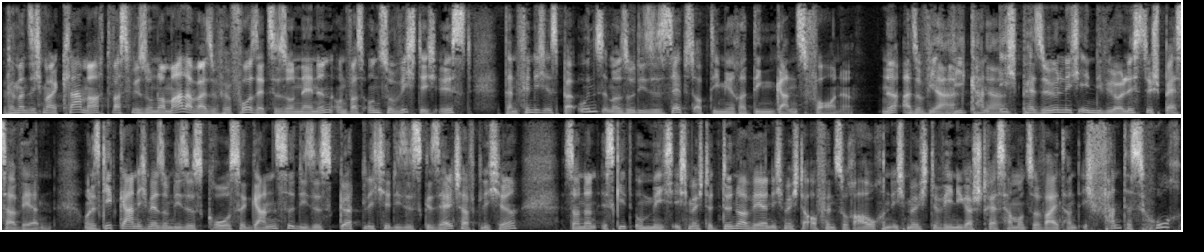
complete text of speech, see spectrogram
Wenn man sich mal klar macht, was wir so normalerweise für Vorsätze so nennen und was uns so wichtig ist, dann finde ich, ist bei uns immer so dieses Selbstoptimierer-Ding ganz vorne. Ne? Also wie, Ja, wie kann ja. ich persönlich individualistisch besser werden? Und es geht gar nicht mehr so um dieses große Ganze, dieses Göttliche, dieses Gesellschaftliche, sondern es geht um mich. Ich möchte dünner werden, ich möchte aufhören zu rauchen, ich möchte weniger Stress haben und so weiter. Und ich fand es hoch,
